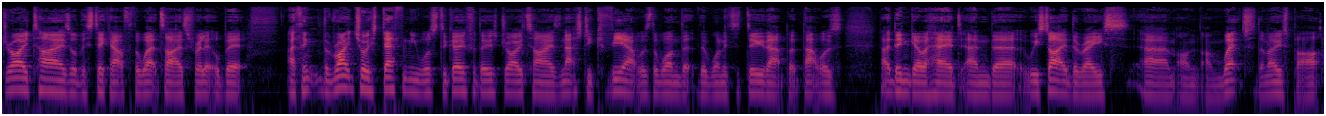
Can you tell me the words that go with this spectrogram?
dry tires or they stick out for the wet tires for a little bit. I think the right choice definitely was to go for those dry tires, and actually Kvyat was the one that, that wanted to do that, but that was that didn't go ahead, and uh, we started the race um, on on wet for the most part,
